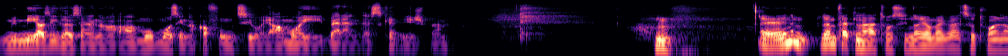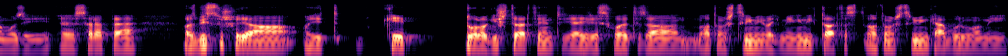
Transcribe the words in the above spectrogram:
mi az igazán a, a mozinak a funkciója a mai berendezkedésben? Hm. Nem, nem feltétlenül látom azt, hogy nagyon megváltozott volna a mozi szerepe. Az biztos, hogy, a, hogy itt két dolog is történt. Ugye egyrészt volt ez a hatalmas streaming, vagy még mindig tart a hatalmas streaming háború, ami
